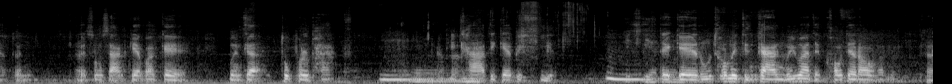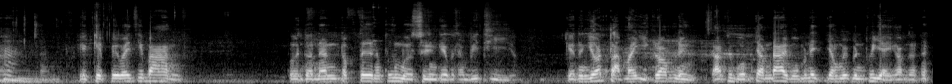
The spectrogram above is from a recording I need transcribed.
ครับตอนนี้สงสารแกว่าแกเหมือนกับทุกพลภาพอืมที่ขาที่แกไปเขียดอืมแต่แกรู้เท่าไม่ถึงการไม่ว่าแต่เขาแต่เราครับครับค่ะแกเก็บไปไว้ที่บ้านเพิ่นตอนนั้นดอกเตอรน้ำพึ่งเมืองซึงแกไปทำพิธีครับ แกต้องย้อนกลับมาอีกรอบหนึ่งตามที่ผมจำได้ผมไม่ได้ยังไม่เป็นผู้ใหญ่ครับตอนนั้น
